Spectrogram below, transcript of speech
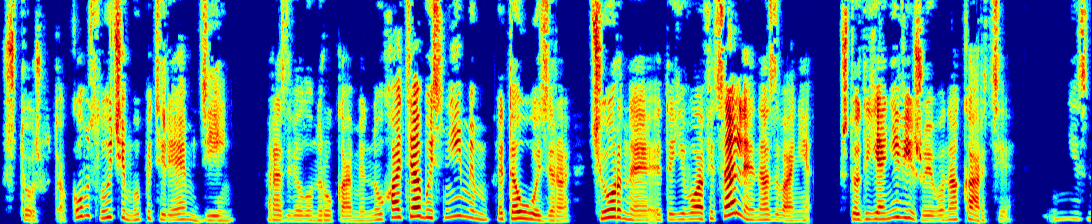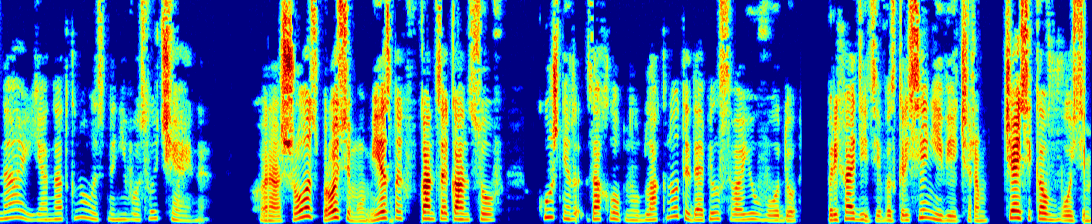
Что ж, в таком случае мы потеряем день, развел он руками. Ну, хотя бы снимем это озеро. Черное — это его официальное название. Что-то я не вижу его на карте. Не знаю, я наткнулась на него случайно. Хорошо, спросим у местных, в конце концов. Кушнер захлопнул блокнот и допил свою воду. Приходите в воскресенье вечером, часиков восемь.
